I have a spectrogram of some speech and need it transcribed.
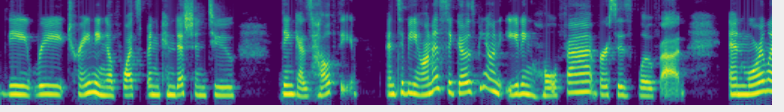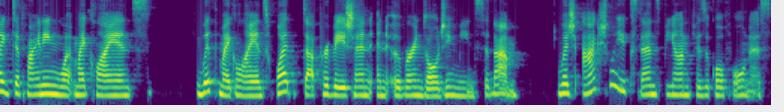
the retraining of what's been conditioned to think as healthy. And to be honest, it goes beyond eating whole fat versus low fat and more like defining what my clients, with my clients, what deprivation and overindulging means to them, which actually extends beyond physical fullness.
